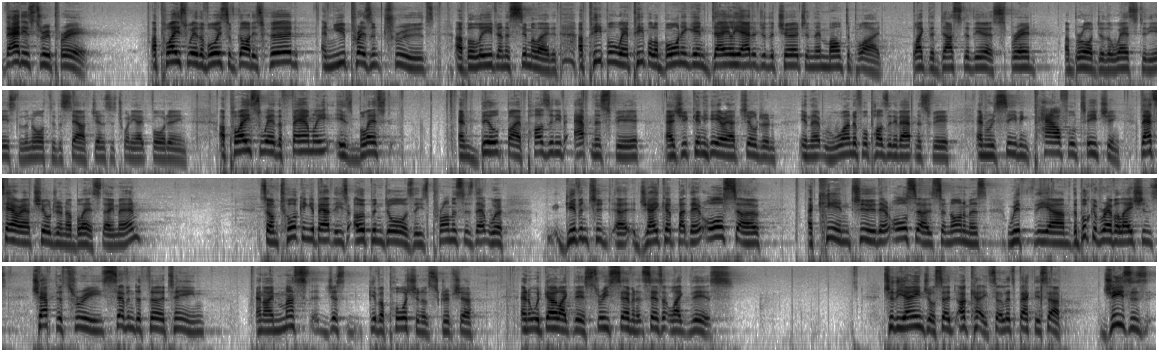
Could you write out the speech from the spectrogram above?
That is through prayer a place where the voice of God is heard and new present truths are believed and assimilated. A people where people are born again daily, added to the church, and then multiplied, like the dust of the earth, spread abroad to the west, to the east, to the north, to the south. Genesis 28 14. A place where the family is blessed and built by a positive atmosphere, as you can hear our children in that wonderful positive atmosphere, and receiving powerful teaching that's how our children are blessed. Amen. So I'm talking about these open doors, these promises that were given to uh, Jacob, but they're also akin to, they're also synonymous with the, um, the book of Revelations, chapter 3, 7 to 13. And I must just give a portion of scripture, and it would go like this 3 7. It says it like this. To the angel said, okay, so let's back this up. Jesus,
